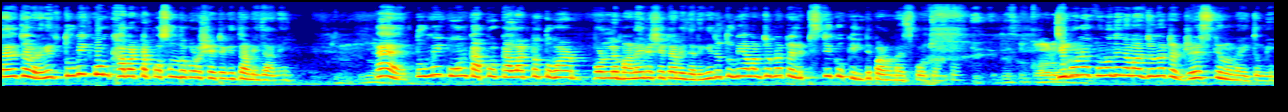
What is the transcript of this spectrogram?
তাই তো হবে না। কিন্তু তুমি কোন খাবারটা পছন্দ করো সেটা কিন্তু আমি জানি। হ্যাঁ তুমি কোন কাপড় কালারটা তোমার পরলে মানাইবে সেটা আমি জানি কিন্তু তুমি আমার জন্য একটা লিপস্টিকও কিনতে পারো না আজ পর্যন্ত। জীবনে কোনোদিন আমার জন্য একটা ড্রেস কেনো নাই তুমি।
